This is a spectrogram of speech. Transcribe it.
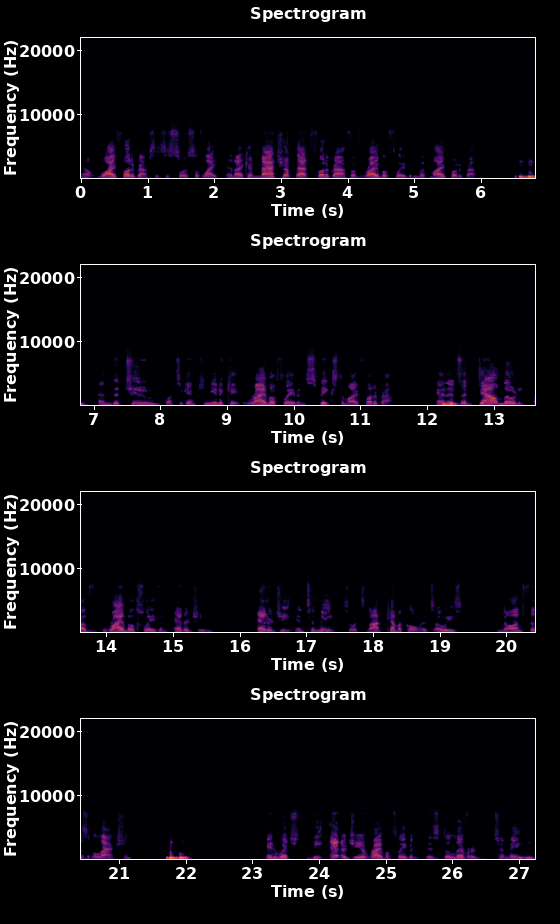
Now, why photographs? It's a source of light. And I can match up that photograph of riboflavin with my photograph. Mhm. And the two, once again, communicate. Riboflavin speaks to my photograph. And Mhm. it's a download of riboflavin energy, energy into me. So it's not chemical, it's always non-physical action Mhm. in which the energy of riboflavin is delivered to me. Mhm.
